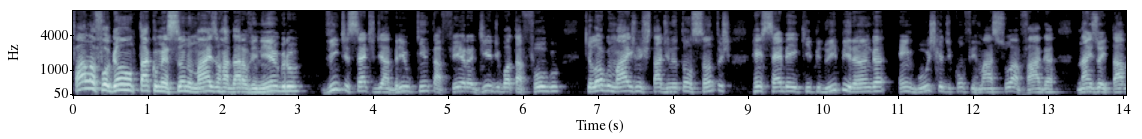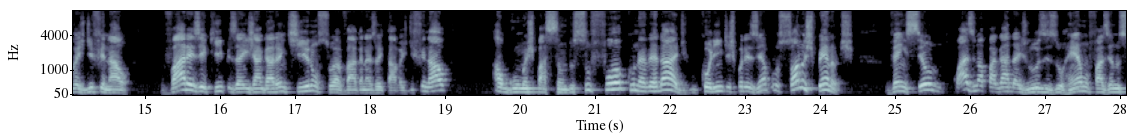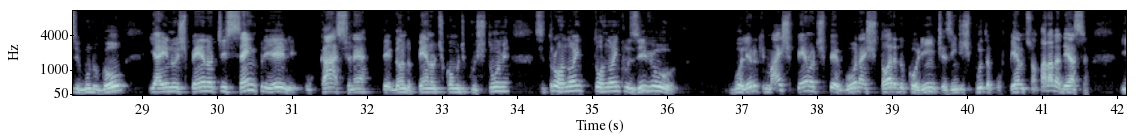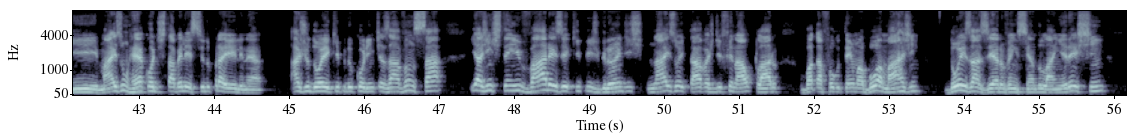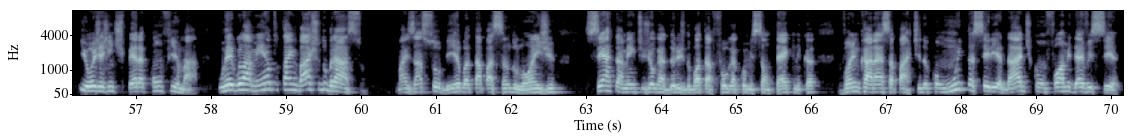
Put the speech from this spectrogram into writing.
Fala Fogão, tá começando mais um Radar Alvinegro, 27 de abril, quinta-feira, dia de Botafogo, que logo mais no estádio Newton Santos recebe a equipe do Ipiranga em busca de confirmar sua vaga nas oitavas de final. Várias equipes aí já garantiram sua vaga nas oitavas de final, algumas passando sufoco, não é verdade? O Corinthians, por exemplo, só nos pênaltis venceu quase no apagar das luzes o Remo fazendo o segundo gol e aí nos pênaltis, sempre ele, o Cássio, né? Pegando pênalti como de costume, se tornou, tornou inclusive o goleiro que mais pênaltis pegou na história do Corinthians, em disputa por pênaltis, uma parada dessa. E mais um recorde estabelecido para ele, né? Ajudou a equipe do Corinthians a avançar e a gente tem várias equipes grandes nas oitavas de final. Claro, o Botafogo tem uma boa margem, 2 a 0 vencendo lá em Erechim, e hoje a gente espera confirmar. O regulamento está embaixo do braço, mas a soberba está passando longe. Certamente os jogadores do Botafogo, a comissão técnica, vão encarar essa partida com muita seriedade, conforme deve ser.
